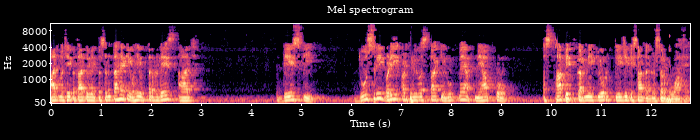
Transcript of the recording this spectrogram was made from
आज मुझे बताते हुए प्रसन्नता है कि वही उत्तर प्रदेश आज देश की दूसरी बड़ी अर्थव्यवस्था के रूप में अपने आप को स्थापित करने की ओर तेज़ी के साथ अग्रसर हुआ है।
